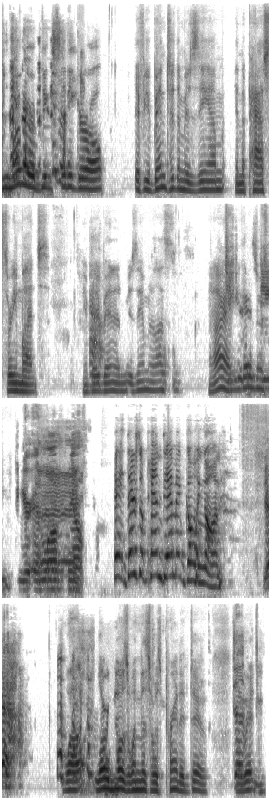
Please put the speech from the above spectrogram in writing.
You know you're a big city girl if you've been to the museum in the past three months. Anybody Oh. been in a museum in the last? All right, Do you your- guys are. do you- your in-laws Uh, count? Hey, there's a pandemic going on. Yeah. Well, Lord knows when this was printed too. or Does, written.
